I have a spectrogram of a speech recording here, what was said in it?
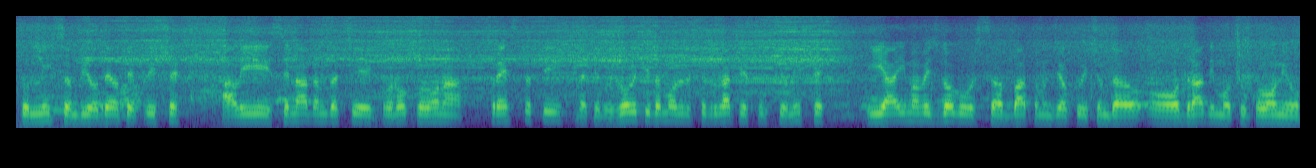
što nisam bio deo te priče, ali se nadam da će koro- korona prestati, da će dozvoliti da može da se drugačije funkcioniše. I ja imam već dogovor sa Batom Anđelkovićem da odradimo tu koloniju,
